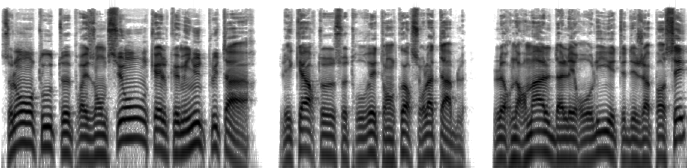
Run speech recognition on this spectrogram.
Selon toute présomption, quelques minutes plus tard, les cartes se trouvaient encore sur la table. L'heure normale d'aller au lit était déjà passée,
